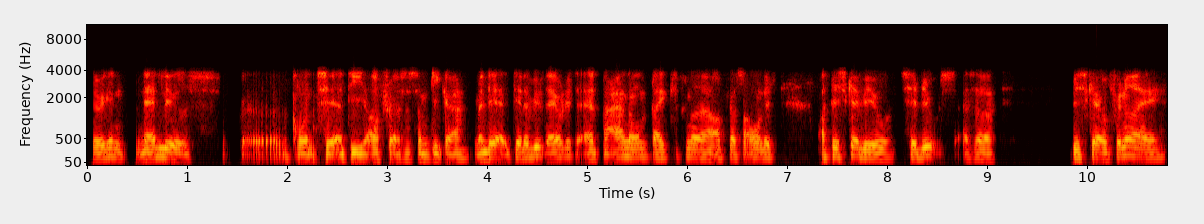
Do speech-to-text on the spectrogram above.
det er jo ikke natlivets øh, grund til, at de opfører sig, som de gør. Men det, det er da vildt ærgerligt, at der er nogen, der ikke kan finde ud af at opføre sig ordentligt. Og det skal vi jo til livs. Altså, vi skal jo finde ud af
